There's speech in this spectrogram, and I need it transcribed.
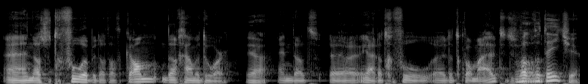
En als we het gevoel hebben dat dat kan, dan gaan we door. ja. En dat, eh, ja, dat gevoel, eh, dat kwam uit. Dus Wat, wat deed je?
